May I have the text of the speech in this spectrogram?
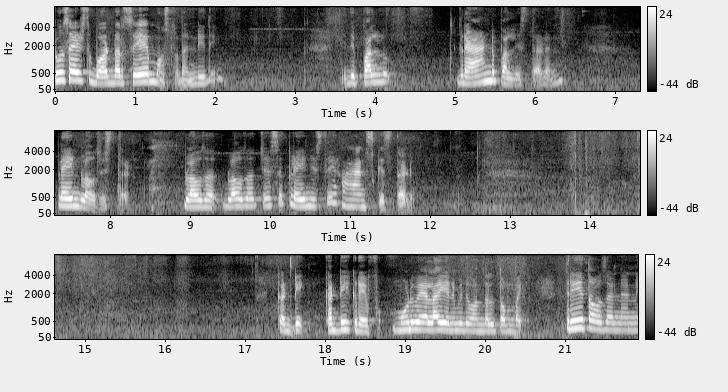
టూ సైడ్స్ బార్డర్ సేమ్ వస్తుందండి ఇది. ఇది పళ్ళు. గ్రాండ్ పళ్ళు ఇస్తాడండి. ప్లెయిన్ బ్లౌజ్ ఇస్తాడు. బ్లౌజ్ బ్లౌజ్ వచ్చేసి ప్లెయిన్ ఇస్తే హ్యాండ్స్కి ఇస్తాడు. కడ్డీ కడ్డీ క్రేఫ్. మూడు వేల ఎనిమిది వందల తొంభై. Three thousand and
